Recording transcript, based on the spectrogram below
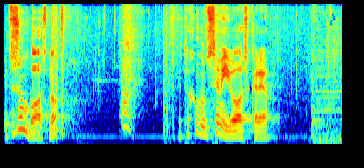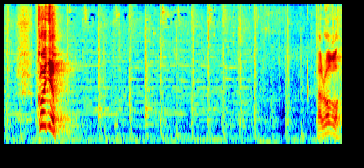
Esto es un boss, ¿no? Esto es como un semi-boss, creo ¡Coño! Hasta luego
